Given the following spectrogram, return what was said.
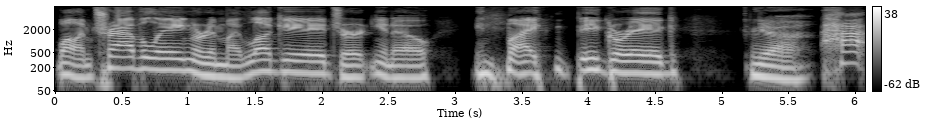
while I'm traveling or in my luggage or, you know, in my big rig. yeah. How, how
